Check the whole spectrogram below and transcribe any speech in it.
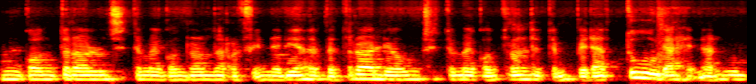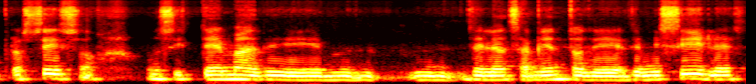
un control, un sistema de control de refinerías de petróleo, un sistema de control de temperaturas en algún proceso, un sistema de, de lanzamiento de, misiles,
